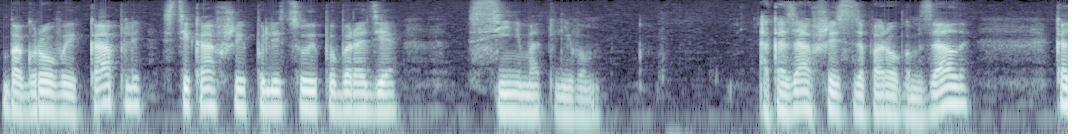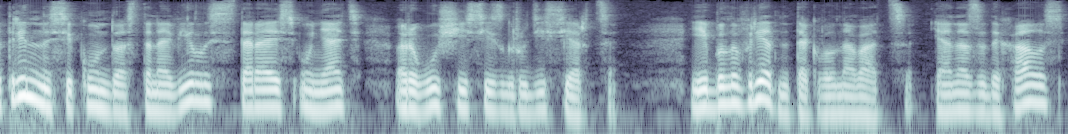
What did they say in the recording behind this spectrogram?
багровые капли, стекавшие по лицу и по бороде, с синим отливом. Оказавшись за порогом зала, Катрин на секунду остановилась, стараясь унять рвущееся из груди сердце — Ей было вредно так волноваться, и она задыхалась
